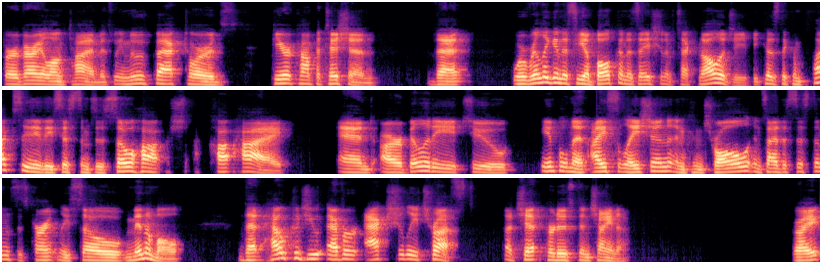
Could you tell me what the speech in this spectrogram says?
for a very long time as we move back towards peer competition that we're really going to see a balkanization of technology because the complexity of these systems is so high and our ability to implement isolation and control inside the systems is currently so minimal that how could you ever actually trust a chip produced in China? Right?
